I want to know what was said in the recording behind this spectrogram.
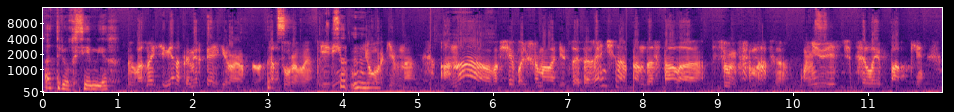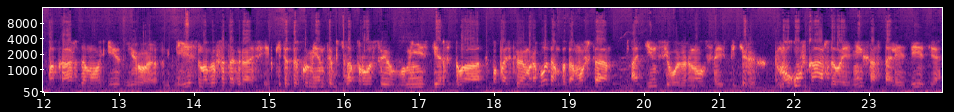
о трех семьях. В одной семье, например, пять героев было. Сатуровы. Ирина Георгиевна. Она вообще большой молодец. Эта женщина нам достала всю информацию. У нее есть целые папки по каждому из героев. Есть много фотографий, какие-то документы, запросы в министерство по поисковым работам, потому что один всего вернулся из пятерых. Но у каждого из них остались дети.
